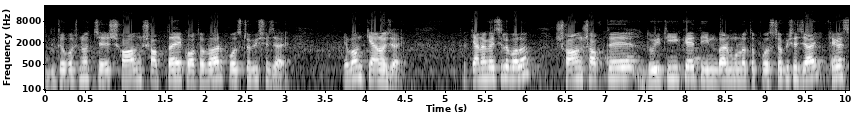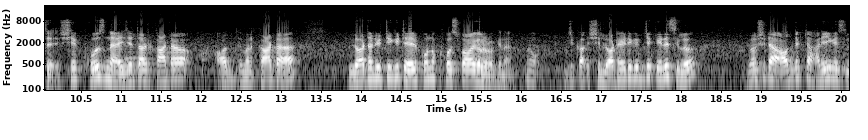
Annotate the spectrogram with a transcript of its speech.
দ্বিতীয় প্রশ্ন হচ্ছে, সং সপ্তাহে কতবার পোস্ট অফিসে যায় এবং কেন যায়? তো কেন গেছিল বলো? সং সপ্তাহে দুই থেকে তিনবার মূলত পোস্ট অফিসে যায় ঠিক আছে? সে খোঁজ নেয় যে তার কাটা মানে কাটা লটারি টিকিটের কোনো খোঁজ পাওয়া গেল কিনা। মানে যে সে লটারি টিকিট যে কেটেছিল এবং সেটা অর্ধেকটা হারিয়ে গেছিল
